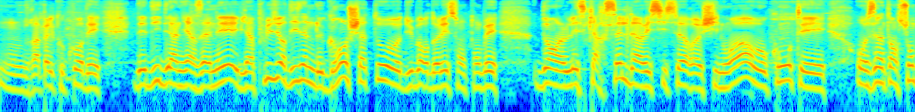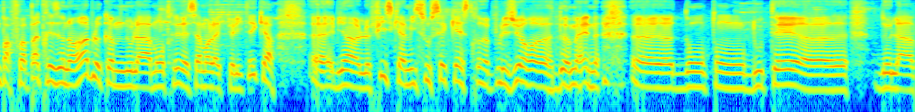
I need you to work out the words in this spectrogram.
Je rappelle qu'au cours des, des, dix dernières années, eh bien, plusieurs dizaines de grands châteaux du Bordelais sont tombés dans l'escarcelle d'investisseurs chinois au compte et aux intentions parfois pas très honorables, comme nous l'a montré récemment l'actualité, car eh bien, le fisc a mis sous séquestre plusieurs euh, domaines euh, dont on doutait de la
